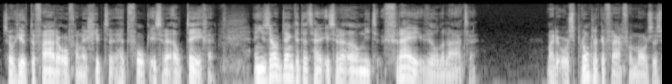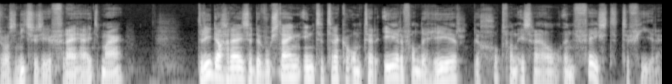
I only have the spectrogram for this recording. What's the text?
Zo hield de farao van Egypte het volk Israël tegen en je zou denken dat hij Israël niet vrij wilde laten. Maar de oorspronkelijke vraag van Mozes was niet zozeer vrijheid, maar drie dagreizen de woestijn in te trekken om ter ere van de Heer, de God van Israël, een feest te vieren.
